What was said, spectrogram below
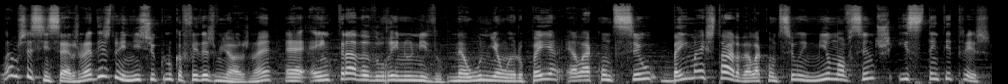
vamos ser sinceros, não é? Desde o início que nunca foi das melhores, não é? A entrada do Reino Unido na União Europeia, ela aconteceu bem mais tarde, ela aconteceu em 1973.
